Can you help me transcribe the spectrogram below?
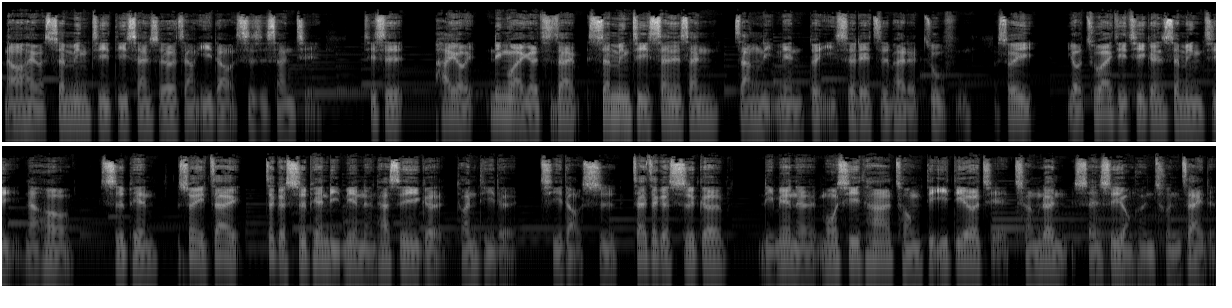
然后还有生命记第三十二章一到四十三节。其实还有另外一个是在生命记三十三章里面对以色列支派的祝福，所以有出埃及记跟生命记，然后。诗篇，所以在这个诗篇里面呢，它是一个团体的祈祷诗。在这个诗歌里面呢，摩西他从第一、第二节承认神是永恒存在的，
